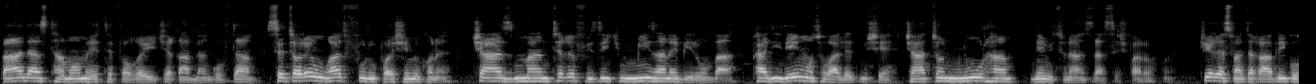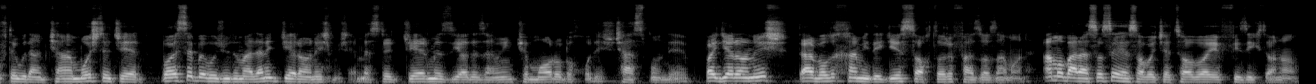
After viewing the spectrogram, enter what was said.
بعد از تمام اتفاقایی که قبلا گفتم ستاره اونقدر فروپاشی می‌کنه که از منطق فیزیک می‌زنه بیرون و پدیده متولد میشه که حتی نور هم نمی‌تونه از دستش فرار کنه. توی قسمت قبلی گفته بودم که انباشت جرم باعث به وجود اومدن گرانش میشه. مثل جرم زیاد زمین که ما رو به خودش چسبونده و گرانش در واقع خمیدگی ساختار فضا زمانه. اما بر اساس حساب کتابای فیزیکدانا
